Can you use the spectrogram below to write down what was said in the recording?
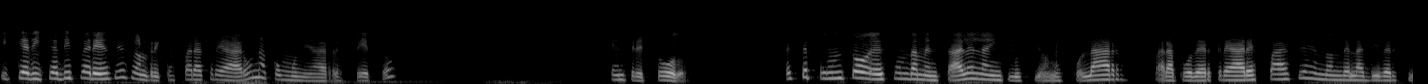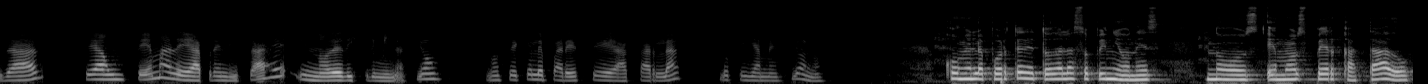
y que dichas diferencias son ricas para crear una comunidad de respeto entre todos. Este punto es fundamental en la inclusión escolar para poder crear espacios en donde la diversidad sea un tema de aprendizaje y no de discriminación. No sé qué le parece a Carla lo que ya menciono. Con el aporte de todas las opiniones, nos hemos percatado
